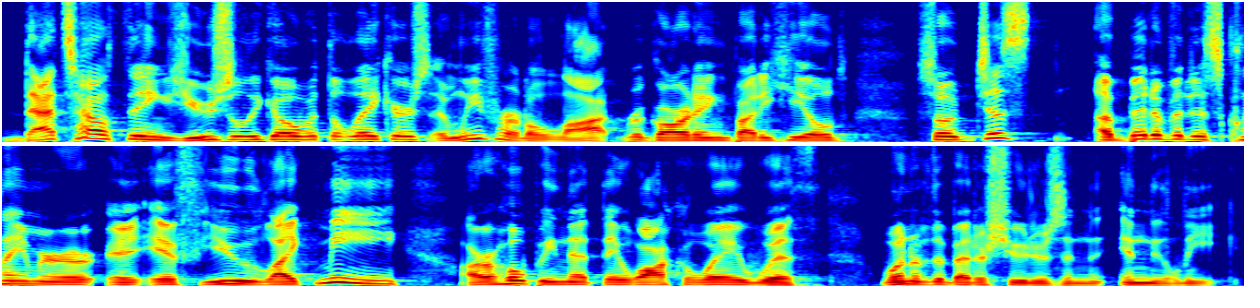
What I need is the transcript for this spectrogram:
that's how things usually go with the Lakers, and we've heard a lot regarding Buddy Hield. So just a bit of a disclaimer if you, like me, are hoping that they walk away with one of the better shooters in the, in the league.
